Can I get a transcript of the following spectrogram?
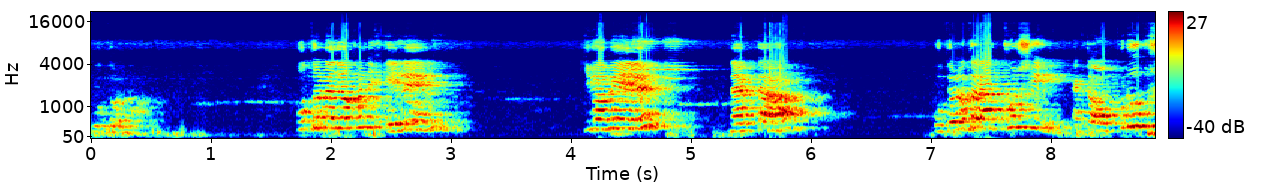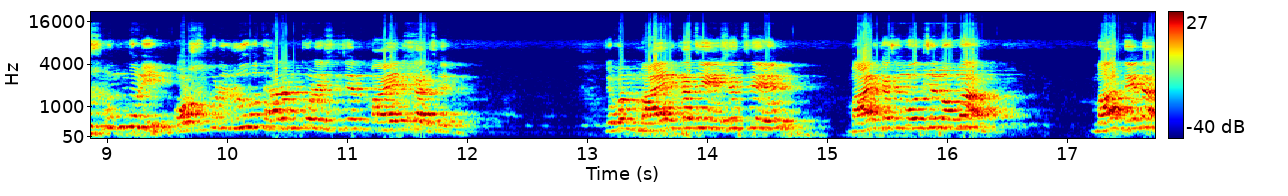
পুতনা। পুতনা যখন এলেন, কীভাবে এলেন? একটা, পুতনা তো রাক্ষসী, একটা অপরূপ সুন্দরী অস্ফুট রূপ ধারণ করে এসেছেন মায়ের কাছে। যখন মায়ের কাছে এসেছেন, মায়ের কাছে বলছেন, ওমা, মা, দে না।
